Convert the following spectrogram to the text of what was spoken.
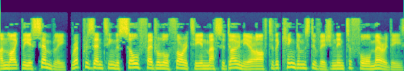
unlike the assembly, representing the sole federal authority in Macedonia after the kingdom's division into four merides.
